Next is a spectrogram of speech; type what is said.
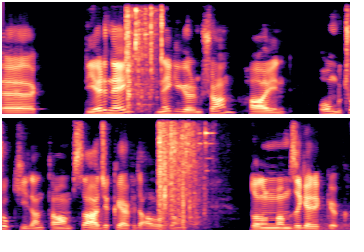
Ee, diğeri ne? Ne giyiyorum şu an? Hain. O bu çok iyi lan. Tamam sadece kıyafeti al o zaman. Donanmamıza gerek yok.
